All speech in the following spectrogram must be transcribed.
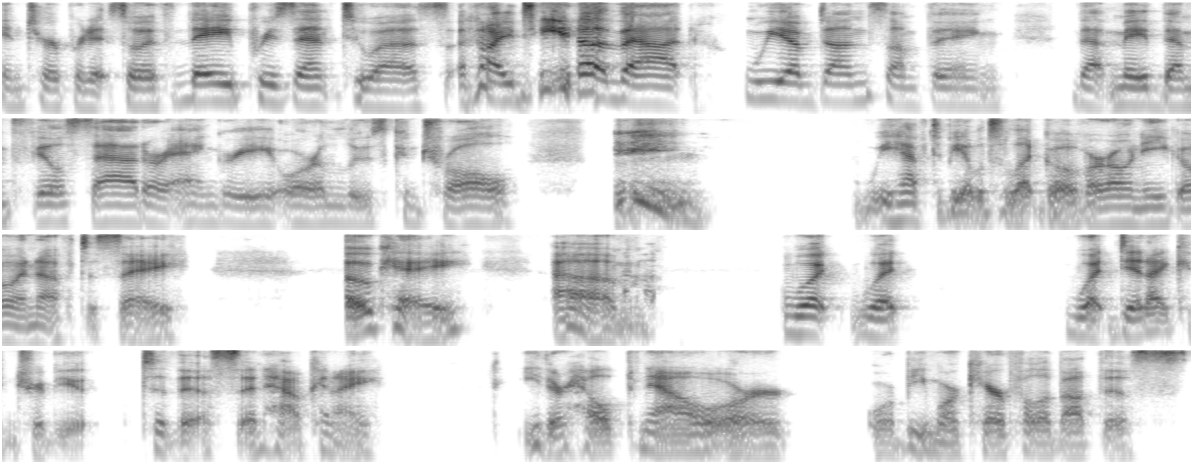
interpret it. So if they present to us an idea that we have done something that made them feel sad or angry or lose control we have to be able to let go of our own ego enough to say okay um what what what did i contribute to this? And how can i either help now or or be more careful about this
